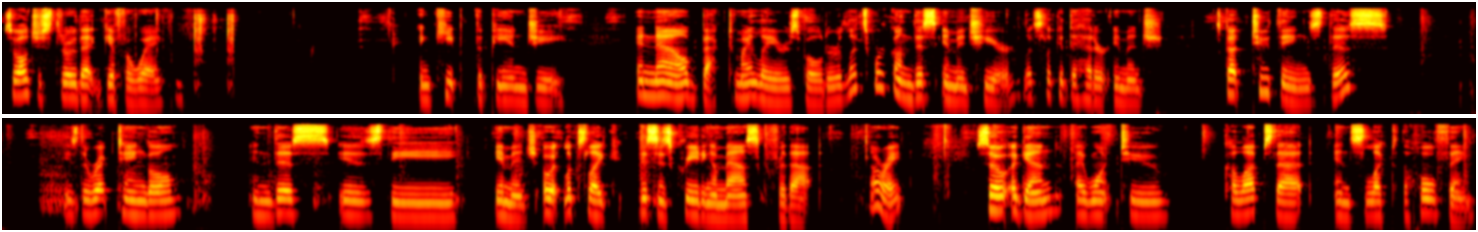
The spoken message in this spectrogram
So I'll just throw that GIF away and keep the PNG. And now back to my layers folder. Let's work on this image here. Let's look at the header image. Got two things. This is the rectangle, and this is the image. Oh, it looks like this is creating a mask for that. All right. So again, I want to collapse that and select the whole thing.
